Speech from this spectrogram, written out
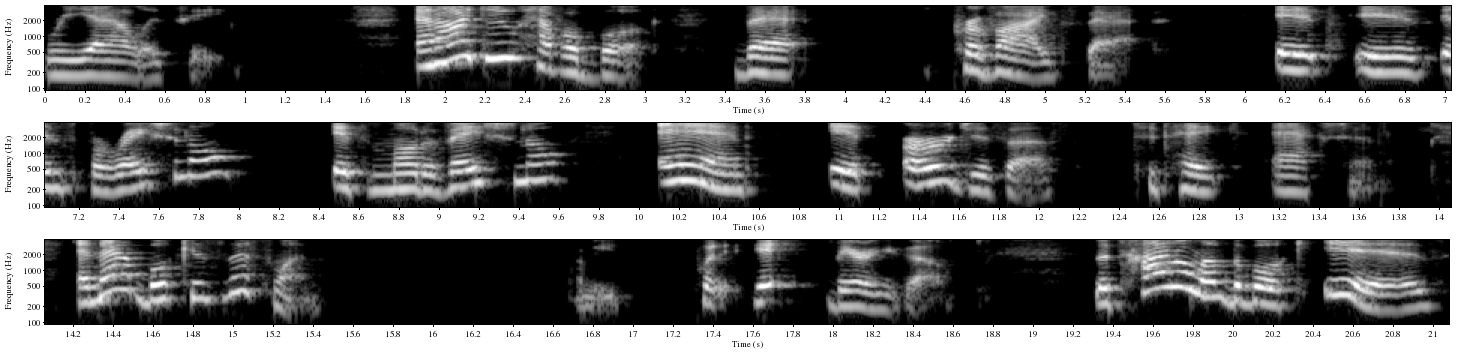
reality. And I do have a book that provides that. It is inspirational, it's motivational, and it urges us to take action. And that book is this one. Let me put it, yeah, there you go. The title of the book is,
